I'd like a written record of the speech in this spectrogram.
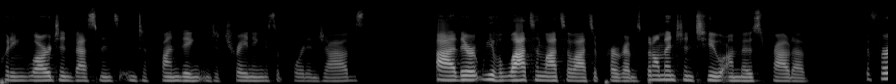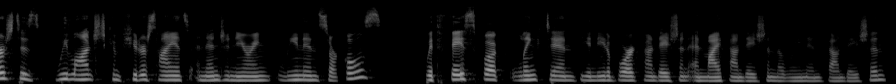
putting large investments into funding, into training, support, and jobs. Uh, there, we have lots and lots and lots of programs, but I'll mention two I'm most proud of. The first is we launched computer science and engineering lean in circles with Facebook, LinkedIn, the Anita Borg Foundation, and my foundation, the Lean In Foundation.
